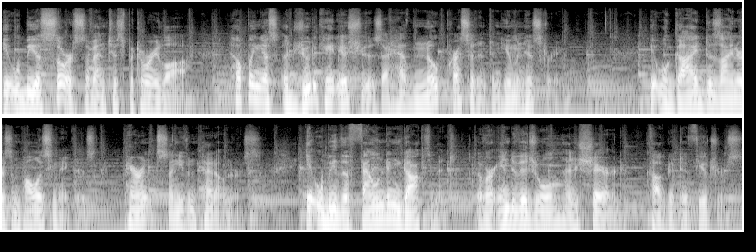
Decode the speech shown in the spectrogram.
It will be a source of anticipatory law, helping us adjudicate issues that have no precedent in human history. It will guide designers and policymakers, parents and even pet owners. It will be the founding document of our individual and shared cognitive futures.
